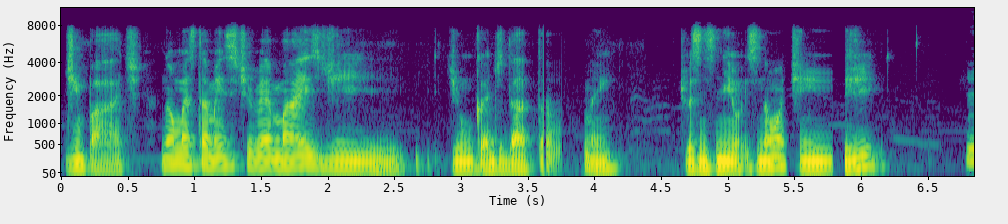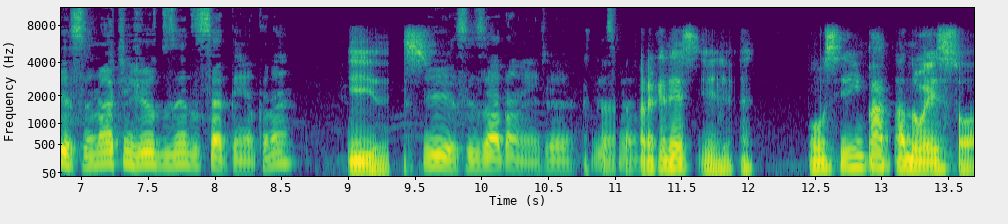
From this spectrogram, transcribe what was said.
De empate. Não, mas também se tiver mais de, de um candidato. Tipo assim, se não atingir. Isso, se não atingir os 270, né? Isso. Isso, exatamente. É, isso Para que decide, né? Ou se empatar dois só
